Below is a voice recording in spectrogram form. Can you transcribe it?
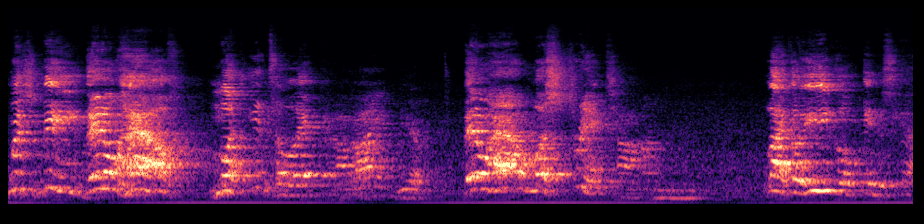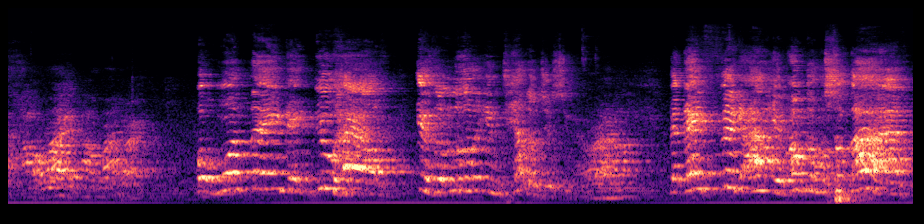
which means they don't have much intellect. Yeah. They don't have much strength like an eagle in the sky. All right. All right. But one thing they do have is a little intelligence. All right. that they figure out if I'm going to survive,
